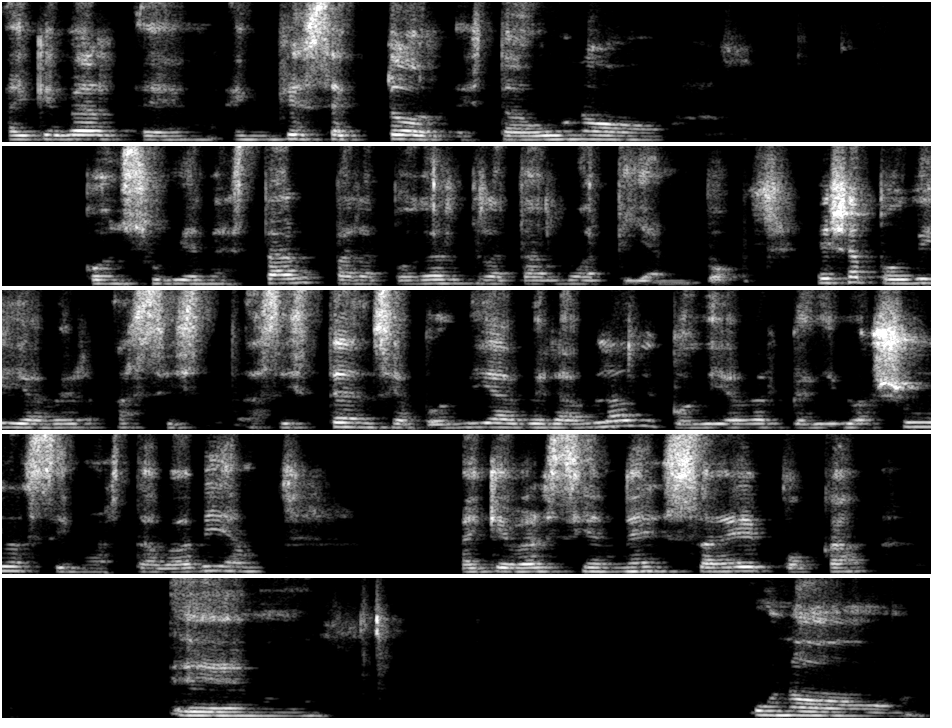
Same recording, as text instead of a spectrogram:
hay que ver en qué sector está uno con su bienestar para poder tratarlo a tiempo. Ella podía haber asistencia, podía haber hablado y podía haber pedido ayuda si no estaba bien. Hay que ver si en esa época em, uno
